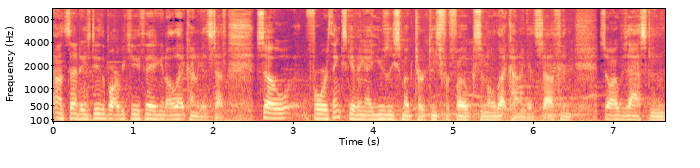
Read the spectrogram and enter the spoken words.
on Sundays, do the barbecue thing, and all that kind of good stuff. So for Thanksgiving, I usually smoke turkeys for folks and all that kind of good stuff. And so I was asking,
